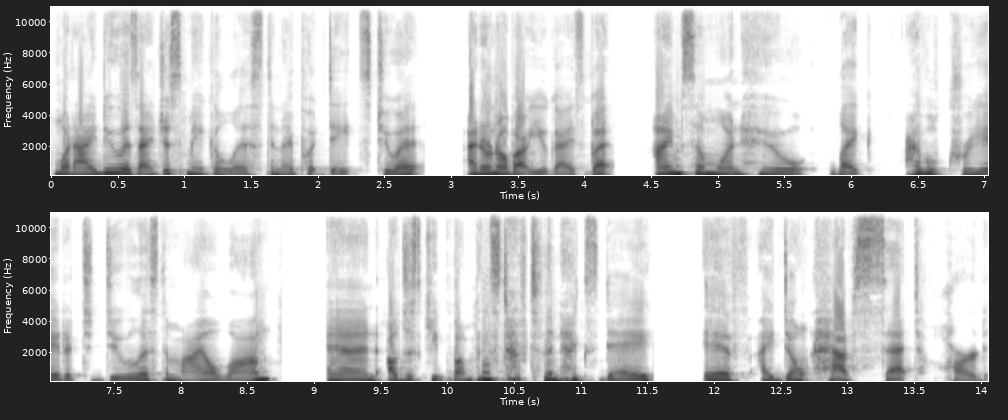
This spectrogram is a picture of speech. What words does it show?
what I do is I just make a list and I put dates to it. I don't know about you guys, but I'm someone who, like, I will create a to do list a mile long and I'll just keep bumping stuff to the next day if I don't have set hard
